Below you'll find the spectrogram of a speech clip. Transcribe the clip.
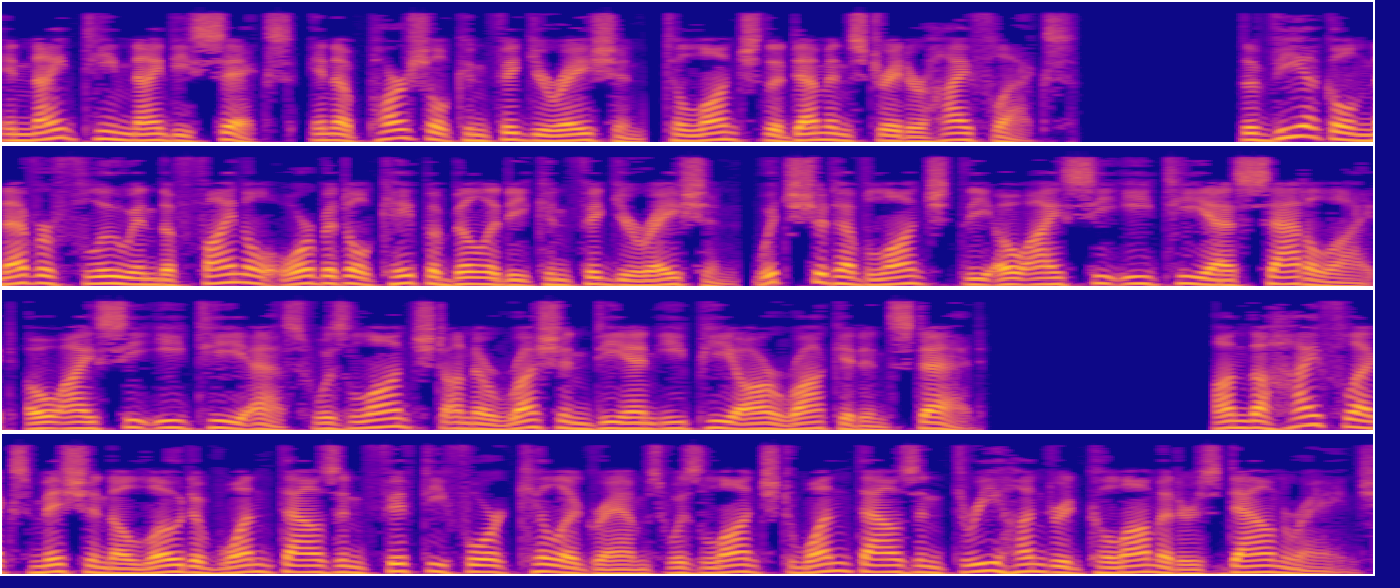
in 1996, in a partial configuration, to launch the demonstrator HyFlex. The vehicle never flew in the final orbital capability configuration, which should have launched the OICETS satellite OICETS was launched on a Russian DNEPR rocket instead. On the HyFlex mission a load of 1054 kg was launched 1300 km downrange.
